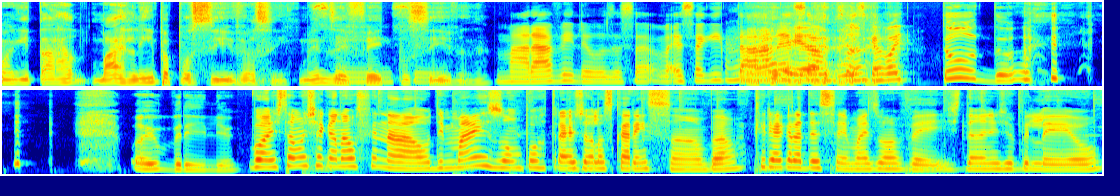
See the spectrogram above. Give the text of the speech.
com a guitarra mais limpa possível, assim, com menos Sim, efeito sim. possível, né? Maravilhosa essa, essa guitarra, Ah, essa é. música, foi tudo. foi o brilho. Bom, estamos chegando ao final de mais um Por Trás do Elas Querem Samba. Queria agradecer mais uma vez, Dani Jubileu.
